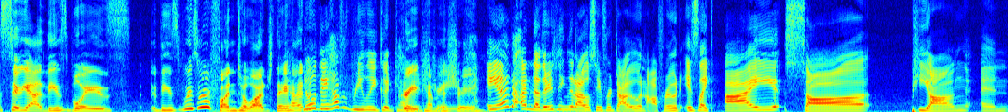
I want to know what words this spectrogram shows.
so yeah, these boys, these boys were fun to watch. They had No, they have really good chemistry. Great chemistry. And another thing that I will say for Dao and Off Road is like I saw Pyong and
